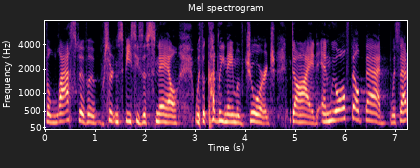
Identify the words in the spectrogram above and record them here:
the last of a certain species of snail with the cuddly name of George died, and we all felt bad. Was that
